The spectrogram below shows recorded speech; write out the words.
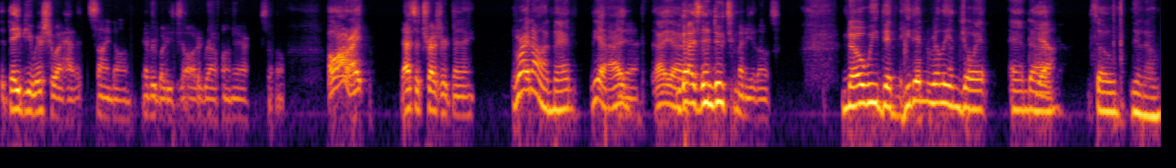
the debut issue. I had it signed on everybody's autograph on there. So. Oh, all right. That's a treasured thing. Right on, man. Yeah, I, yeah. I uh, you guys didn't do too many of those. No, we didn't. He didn't really enjoy it, and uh, yeah. so you know,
